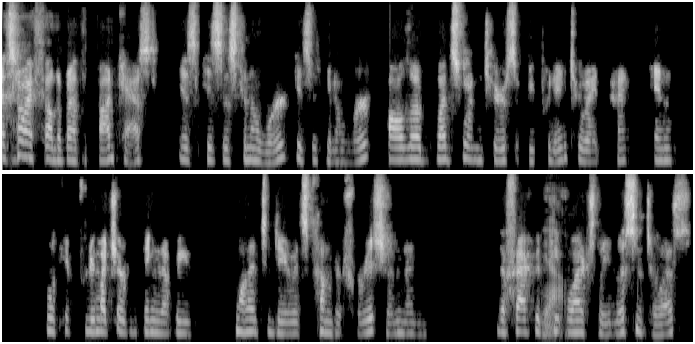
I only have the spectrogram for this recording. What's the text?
That's how I felt about the podcast. Is is this going to work? Is it going to work? All the blood, sweat, and tears that we put into it, and, and look at pretty much everything that we wanted to do, it's come to fruition. And the fact that Yeah. people actually listen to us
